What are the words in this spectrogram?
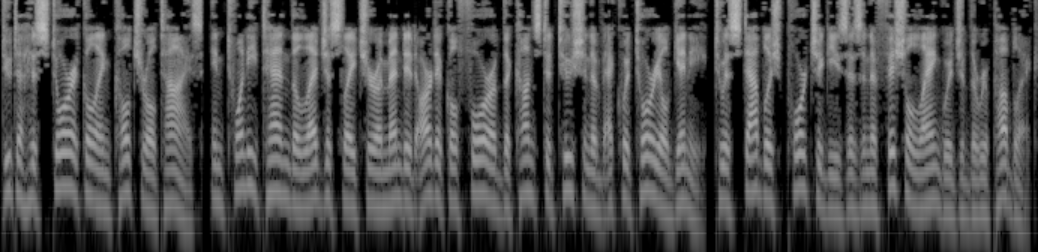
due to historical and cultural ties. In 2010, the legislature amended Article 4 of the Constitution of Equatorial Guinea, to establish Portuguese as an official language of the Republic.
